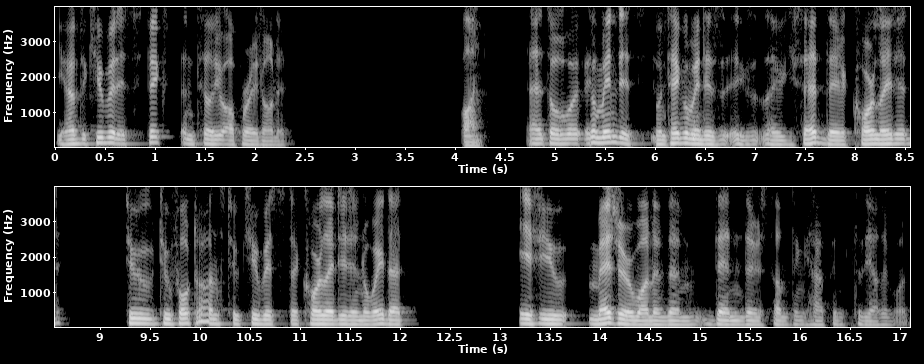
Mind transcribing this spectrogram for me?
you have the qubit. It's fixed until you operate on it. Fine. And so entanglement, it's entanglement is, is like you said, they're correlated. Two two photons, two qubits. They're correlated in a way that if you measure one of them, then there's something happens to the other one.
